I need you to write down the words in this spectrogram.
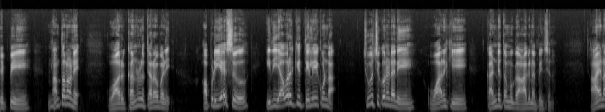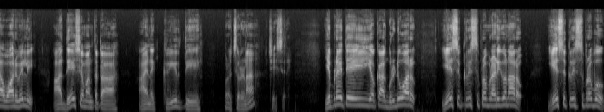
చెప్పి నంతలోనే వారు కన్నులు తెరవబడి అప్పుడు యేసు ఇది ఎవరికి తెలియకుండా చూచుకొనడని వారికి ఖండితముగా ఆజ్ఞాపించను. ఆయన వారు వెళ్ళి ఆ దేశమంతటా ఆయన కీర్తి ప్రచురణ చేశారు. ఎప్పుడైతే ఈ యొక్క గురుడివారు యేసుక్రీస్తు ప్రభుని అడిగి ఉన్నారో యేసుక్రీస్తు ప్రభు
